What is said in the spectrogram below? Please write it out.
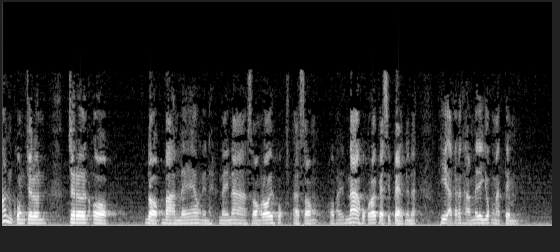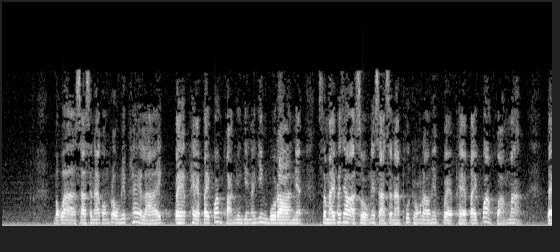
มั่นคงเจริญเจริญออกดอกบานแล้วเนี่ยนะในหน้าสองร้อยหกอ่าสองขออภัยหน้าหกร้อยแปดสิบแปดเนี่ยนะที่อัตถกถาไม่ได้ยกมาเต็ม บอกว่าศาสนาของพระองค์นี่แพร่หลายแผ่ไปกว้างขวางจริงๆนะยิ่งโบราณเนี่ยสมัยพระเจ้าอาโศกในศาสนาพุทธของเราเนี่ยแผ่ไปกว้างขวางมาก แต่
